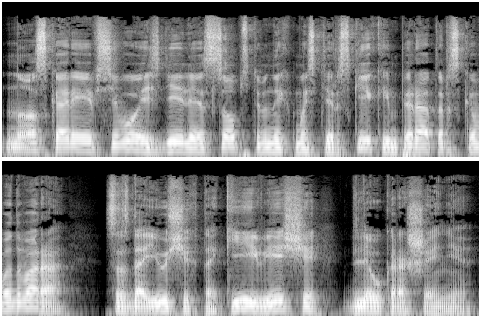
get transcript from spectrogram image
но, скорее всего, изделие собственных мастерских императорского двора, создающих такие вещи для украшения.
